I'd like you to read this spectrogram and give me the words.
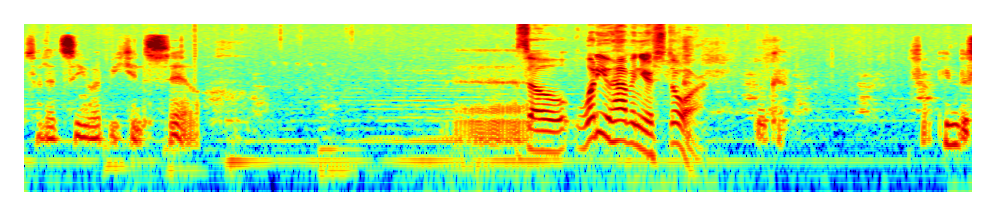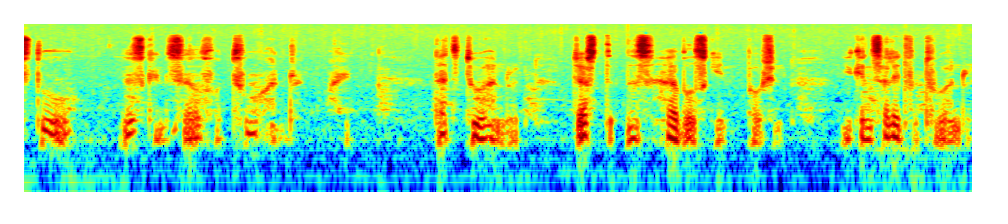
So let's see what we can sell. So, what do you have in your store? Okay. So in the store, this can sell for 200, right? That's 200. Just this herbal skin potion. You can sell it for 200.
